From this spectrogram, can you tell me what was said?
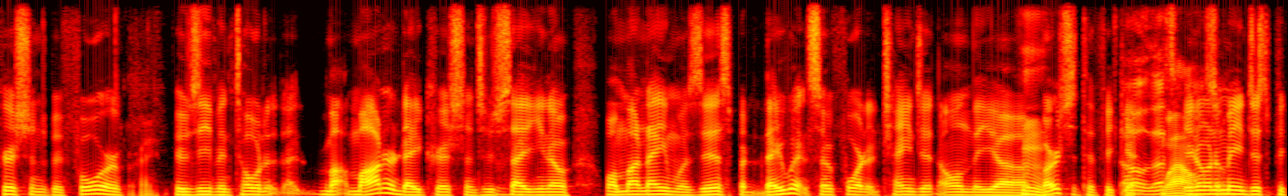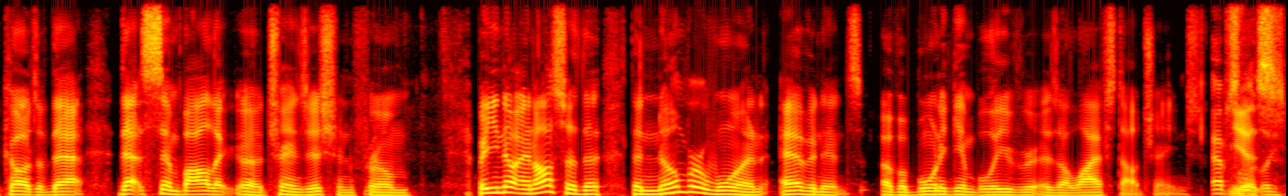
Christians before who's even told it, modern day Christians who say, you know, well my name was this, but they went so far to change it on the uh, birth certificate. Oh, that's Wow. you know what I mean? Just because of that that symbolic uh, transition from. But you know, and also the the number one evidence of a born again believer is a lifestyle change. Absolutely. Yes.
